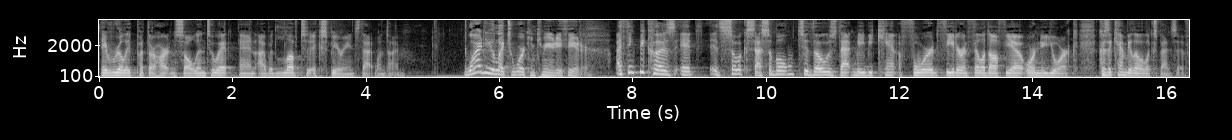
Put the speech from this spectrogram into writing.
they really put their heart and soul into it. And I would love to experience that one time. Why do you like to work in community theater? I think because it it's so accessible to those that maybe can't afford theater in Philadelphia or New York because it can be a little expensive.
